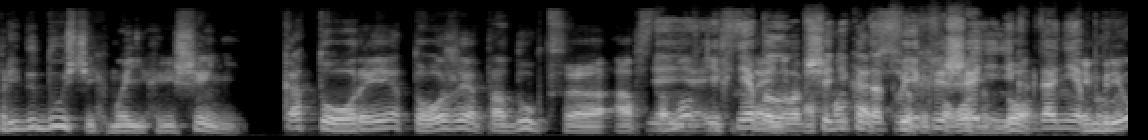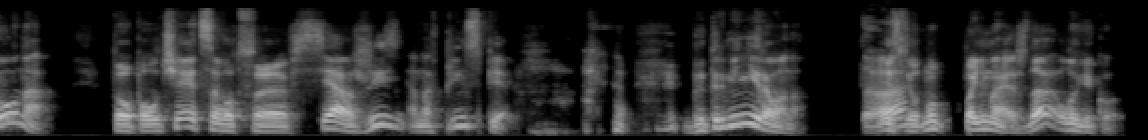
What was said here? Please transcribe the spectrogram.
предыдущих моих решений, которые тоже продукт э, обстановки. Не, не, их не было вообще никогда, твоих решений никогда не было. эмбриона, то получается вот э, вся жизнь, она в принципе детерминировано. Да. Если, ну, понимаешь, да, логику?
